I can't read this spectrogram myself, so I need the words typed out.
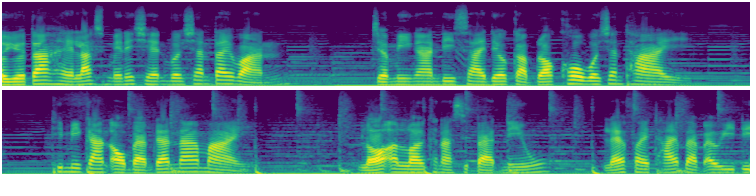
Toyota Hilux Mini Change เวอร์ชันไต้หวัน จะมีงานดีไซน์เดียวกับ r o c c o เวอร์ชันไทย ที่มีการออกแบบด้านหน้าใหม่ ล้ออัลลอยขนาด 18 นิ้ว และไฟท้ายแบบ LED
